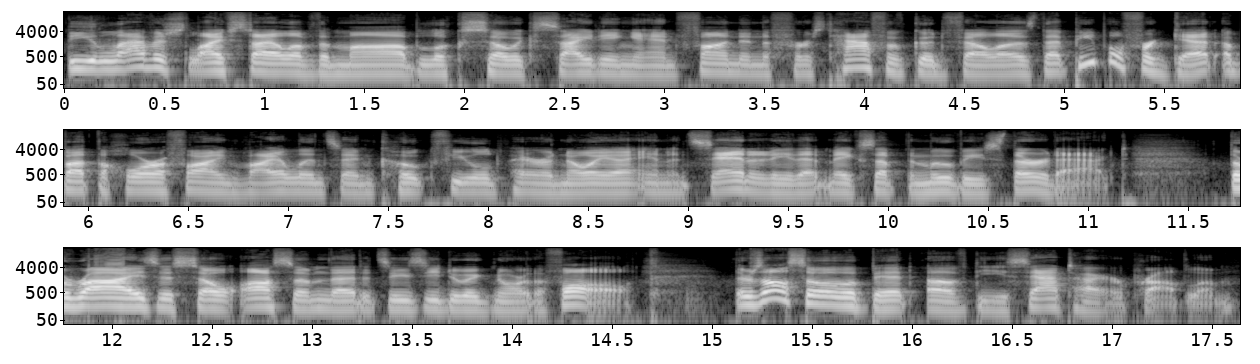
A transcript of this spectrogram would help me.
The lavish lifestyle of the mob looks so exciting and fun in the first half of Goodfellas that people forget about the horrifying violence and coke fueled paranoia and insanity that makes up the movie's third act. The rise is so awesome that it's easy to ignore the fall. There's also a bit of the satire problem.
